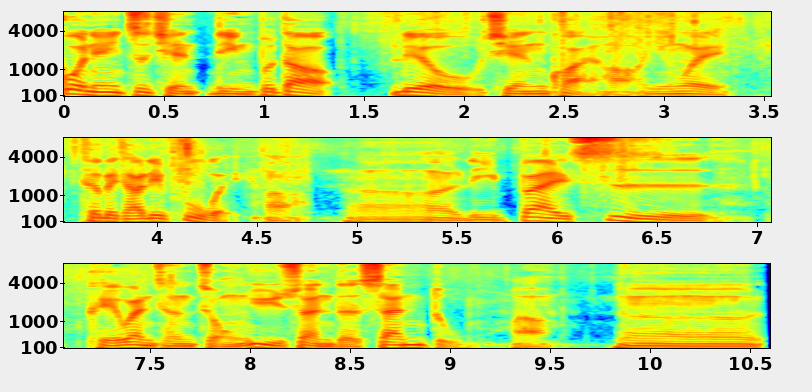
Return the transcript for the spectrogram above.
过年之前领不到六千块哈，因为特别条例复委啊，呃，礼拜四可以完成总预算的三读啊，呃，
